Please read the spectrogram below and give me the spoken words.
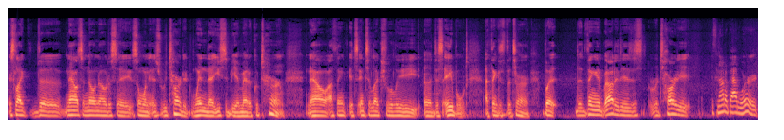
It's like the now it's a no no to say someone is retarded when that used to be a medical term. Now I think it's intellectually uh, disabled. I think is the term. But the thing about it is, retarded It's not a bad word.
